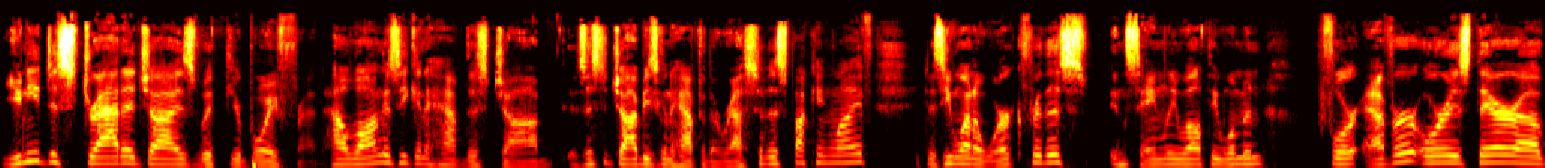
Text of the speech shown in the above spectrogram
you need to strategize with your boyfriend. How long is he going to have this job? Is this a job he's going to have for the rest of his fucking life? Does he want to work for this insanely wealthy woman forever? Or is there a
